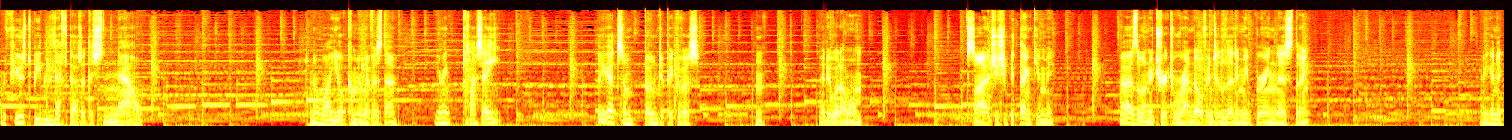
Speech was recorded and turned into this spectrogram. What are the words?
Refuse to be left out of this now. Don't know why you're coming with us, though. You're in Class 8. Thought you had some bone to pick with us. Hm. I do what I want. Besides, you should be thanking me. I was the one who tricked Randolph into letting me bring this thing. Are you gonna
